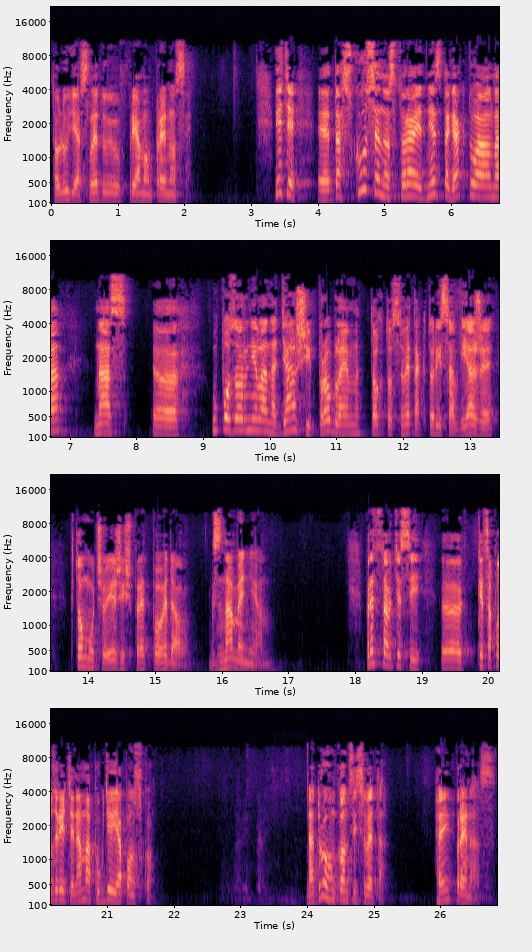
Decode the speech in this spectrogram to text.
to ľudia sledujú v priamom prenose. Viete, e, tá skúsenosť, ktorá je dnes tak aktuálna, nás e, upozornila na ďalší problém tohto sveta, ktorý sa viaže k tomu, čo Ježiš predpovedal, k znameniam. Predstavte si, e, keď sa pozriete na mapu, kde je Japonsko. Na druhom konci sveta. Hej, pre nás.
